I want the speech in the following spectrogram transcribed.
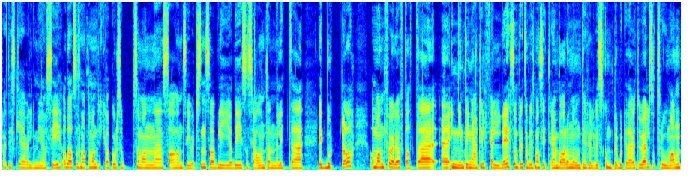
faktisk veldig mye å si. Og det er også sånn at når man drikker alkohol, så, som han eh, sa han Sivertsen, så blir jo de sosiale antennene litt, eh, litt borte. da. Og man føler jo ofte at uh, ingenting er tilfeldig. Som f.eks. hvis man sitter i en bar og noen tilfeldigvis skumper borti deg i et uhell, så tror man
